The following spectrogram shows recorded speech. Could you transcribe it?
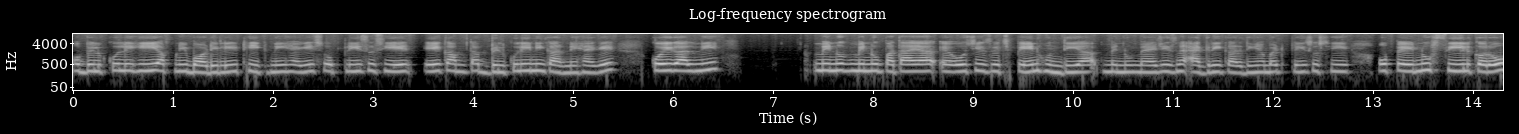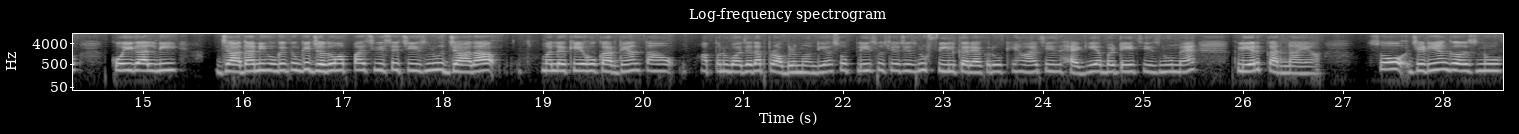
ਉਹ ਬਿਲਕੁਲ ਹੀ ਆਪਣੀ ਬੋਡੀ ਲਈ ਠੀਕ ਨਹੀਂ ਹੈਗੀ। ਸੋ ਪਲੀਜ਼ ਤੁਸੀਂ ਇਹ ਇਹ ਕੰਮ ਤਾਂ ਬਿਲਕੁਲ ਹੀ ਨਹੀਂ ਕਰਨੇ ਹੈਗੇ। ਕੋਈ ਗੱਲ ਨਹੀਂ, ਮੈਨੂੰ ਮੈਨੂੰ ਪਤਾ ਆ ਉਹ ਚੀਜ਼ ਵਿੱਚ ਪੇਨ ਹੁੰਦੀ ਆ। ਮੈਨੂੰ, ਮੈਂ ਇਹ ਚੀਜ਼ ਨਾਲ ਐਗਰੀ ਕਰਦੀ ਹਾਂ ਬਟ ਪਲੀਜ਼ ਤੁਸੀਂ ਉਹ ਪੇਨ ਨੂੰ ਫੀਲ ਕਰੋ। ਕੋਈ ਗੱਲ ਨਹੀਂ, ਜ਼ਿਆਦਾ ਨਹੀਂ ਹੋਊਗਾ, ਕਿਉਂਕਿ ਜਦੋਂ ਆਪਾਂ ਕਿਸੇ ਚੀਜ਼ ਨੂੰ ਜ਼ਿਆਦਾ ਮਤਲਬ ਕਿ ਉਹ ਕਰਦੇ ਹਾਂ, ਤਾਂ ਆਪਾਂ ਨੂੰ ਬਹੁਤ ਜ਼ਿਆਦਾ ਪ੍ਰੋਬਲਮ ਆਉਂਦੀ ਆ। ਸੋ ਪਲੀਜ਼ ਤੁਸੀਂ ਉਹ ਚੀਜ਼ ਨੂੰ ਫੀਲ ਕਰਿਆ ਕਰੋ ਕਿ ਹਾਂ, ਇਹ ਚੀਜ਼ ਹੈਗੀ ਆ ਬਟ ਇਹ ਚੀਜ਼ ਨੂੰ ਮੈਂ ਕਲੀਅਰ ਕਰਨਾ ਆ। ਸੋ ਜਿਹੜੀਆਂ ਗਰਲਸ ਨੂੰ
